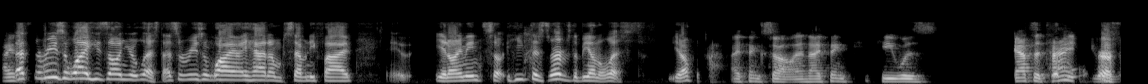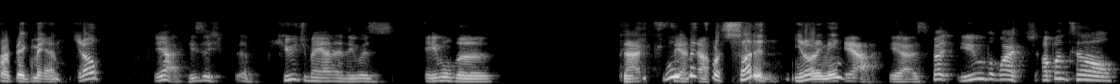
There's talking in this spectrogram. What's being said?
I, That's the reason why he's on your list. That's the reason why I had him 75. You know what I mean? So he deserves to be on the list. You know? I think so, and I think he was at the time was, for a big man. You know? Yeah, he's a, a huge man, and he was able to not stand Movements up. were sudden. You know what I mean? Yeah, yeah. But you watch up until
